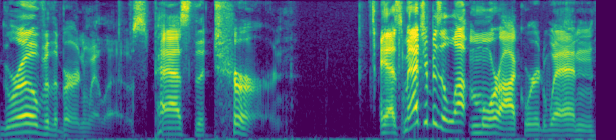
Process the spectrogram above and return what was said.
Grove of the Burn Willows. Pass the turn. Yeah, this matchup is a lot more awkward when...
